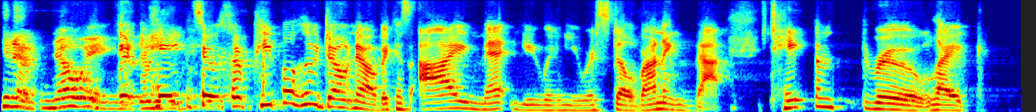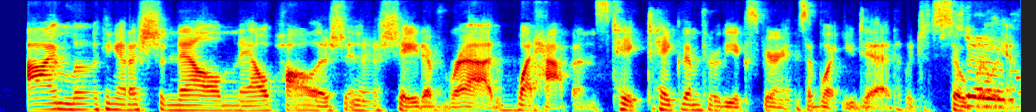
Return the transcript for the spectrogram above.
you know, knowing that hey, so so people who don't know, because I met you when you were still running that, take them through like I'm looking at a Chanel nail polish in a shade of red. What happens? Take take them through the experience of what you did, which is so, so brilliant.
